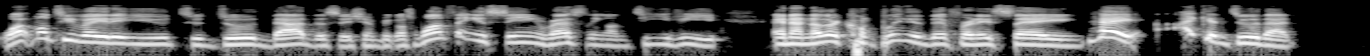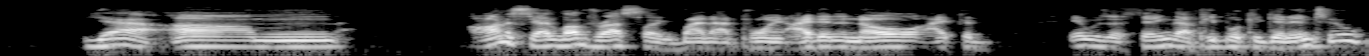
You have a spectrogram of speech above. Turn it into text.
what motivated you to do that decision? Because one thing is seeing wrestling on tv and another completely different is saying hey i can do that. Yeah um honestly i loved wrestling by that point. I didn't know i could it was a thing that people could get into.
